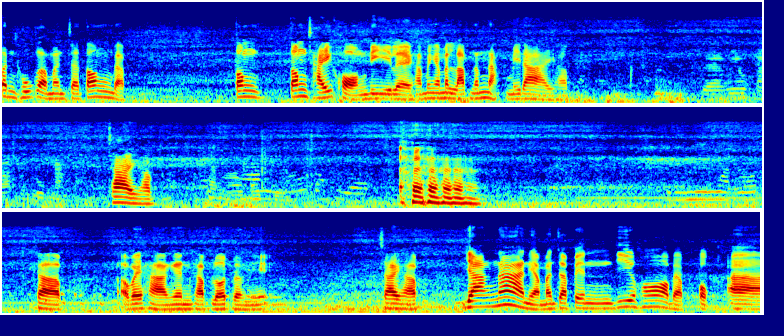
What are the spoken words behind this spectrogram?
บรรทุกอะมันจะต้องแบบ ต้องต้องใช้ของดีเลยครับ ไม่งั้นมันรับน้ำหนักไม่ได้ครับเรือมีโอกาสมันทุกหนักใช่ครับ ต้องเอาไปเผื่อครับ เอาไปหาเงินครับรถแบบนี้ ใช่ครับ ยางหน้าเนี่ยมันจะเป็นยี่ห้อแบบปกอ่า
